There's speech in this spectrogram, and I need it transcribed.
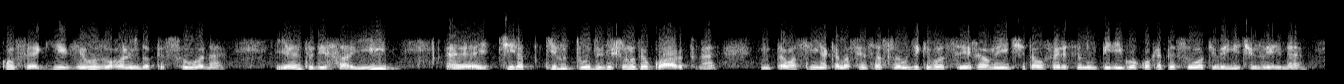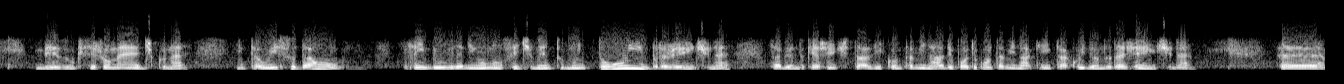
consegue ver os olhos da pessoa, né? E antes de sair, é, tira aquilo tudo e deixa no teu quarto, né? Então, assim, aquela sensação de que você realmente está oferecendo um perigo a qualquer pessoa que venha te ver, né? Mesmo que seja o um médico, né? Então, isso dá um, sem dúvida nenhuma, um sentimento muito ruim para a gente, né? Sabendo que a gente está ali contaminado e pode contaminar quem está cuidando da gente, né? É,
